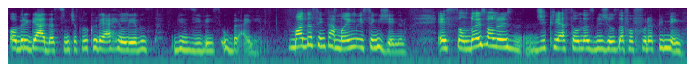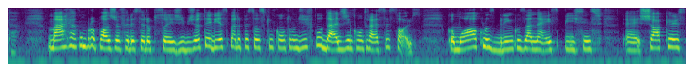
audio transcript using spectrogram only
Obrigada, Cíntia, por criar relevos visíveis, o braille. Moda sem tamanho e sem gênero. Esses são dois valores de criação das bijus da Fofura Pimenta. Marca com o propósito de oferecer opções de bijuterias para pessoas que encontram dificuldade de encontrar acessórios, como óculos, brincos, anéis, piercings, é, shockers,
